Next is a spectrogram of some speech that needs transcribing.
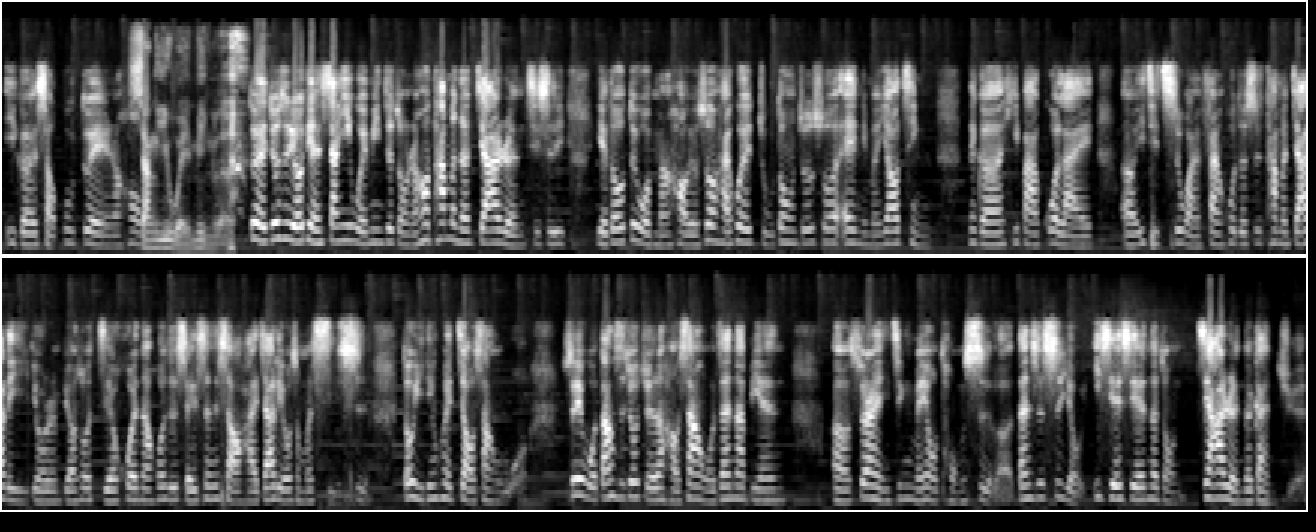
一个小部队，然后相依为命了。对，就是有点相依为命这种。然后他们的家人其实也都对我蛮好，有时候还会主动就是说，哎，你们邀请那个 Hiba 过来，呃，一起吃晚饭，或者是他们家里有人，比方说结婚啊，或者谁生小孩，家里有什么喜事，都一定会叫上我。所以我当时就觉得，好像我在那边，呃，虽然已经没有同事了，但是是有一些些那种家人的感觉。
